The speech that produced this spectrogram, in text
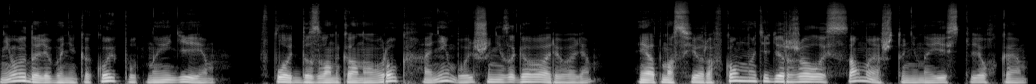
не выдали бы никакой путной идеи. Вплоть до звонка на урок они больше не заговаривали. И атмосфера в комнате держалась самая что ни на есть легкая.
